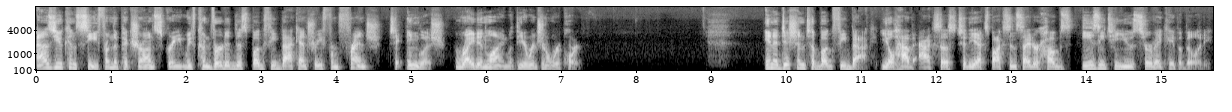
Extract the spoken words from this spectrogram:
As you can see from the picture on screen, we've converted this bug feedback entry from French to English, right in line with the original report. In addition to bug feedback, you'll have access to the Xbox Insider Hub's easy to use survey capability.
